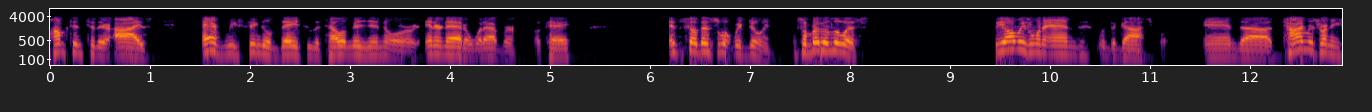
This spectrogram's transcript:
pumped into their eyes every single day through the television or internet or whatever. Okay. And so this is what we're doing. So, Brother Luis, we always want to end with the gospel. And uh, time is running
